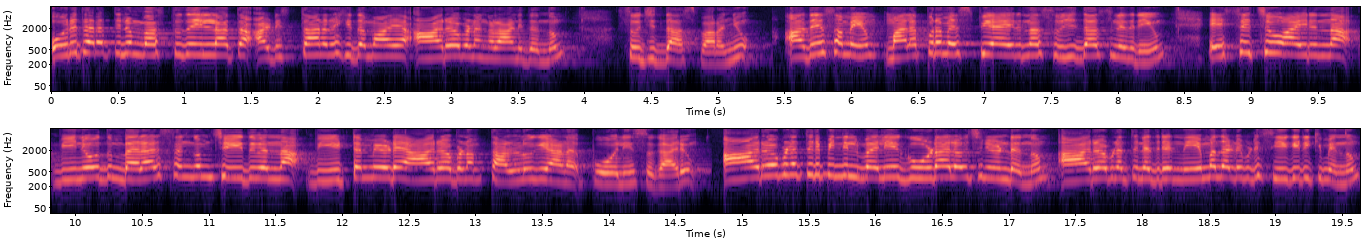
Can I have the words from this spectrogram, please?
ഒരു തരത്തിലും വസ്തുതയില്ലാത്ത അടിസ്ഥാനരഹിതമായ ആരോപണങ്ങളാണിതെന്നും സുജിത് ദാസ് പറഞ്ഞു. അതേസമയം മലപ്പുറം എസ് പി ആയിരുന്ന സുജിദാസിനെതിരെയും എസ് എച്ച് ഒ ആയിരുന്ന വിനോദും ബലാത്സംഗം ചെയ്തുവെന്ന വീട്ടമ്മയുടെ ആരോപണം തള്ളുകയാണ് പോലീസുകാരും. ആരോപണത്തിന് പിന്നിൽ വലിയ ഗൂഢാലോചനയുണ്ടെന്നും ആരോപണത്തിനെതിരെ നിയമ നടപടി സ്വീകരിക്കുമെന്നും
